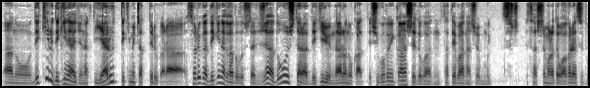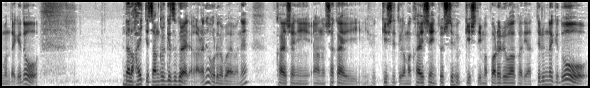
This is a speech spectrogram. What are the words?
あの、できるできないじゃなくて、やるって決めちゃってるから、それができなかったとしたら、じゃあどうしたらできるようになるのかって、仕事に関してとか、例え話をさせてもらった方が分かりやすいと思うんだけど、だから入って3ヶ月ぐらいだからね、俺の場合はね。会社に、あの、社会に復帰しててか、まあ、会社員として復帰して、今、パラレルワーカーでやってるんだけど、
